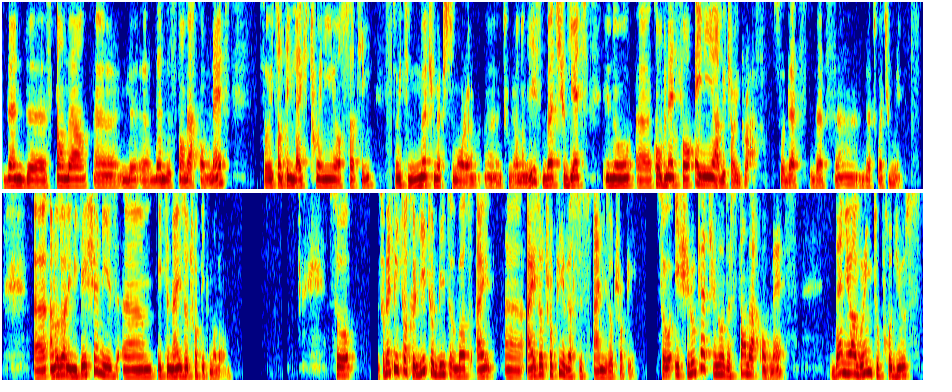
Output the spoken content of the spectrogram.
than the standard uh, uh than the standard ConvNet. So it's something like 20 or 30. So it's much much smaller uh, to learn on this, but you get you know uh, ConvNet for any arbitrary graph. So that's that's that's what you win. Uh, another limitation is um, it's an isotropic model. So, so let me talk a little bit about I, uh, isotropy versus anisotropy. So if you look at, you know, the standard convnets, then you are going to produce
